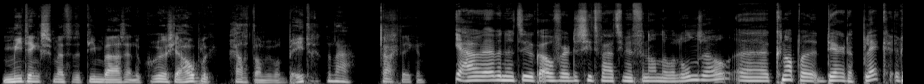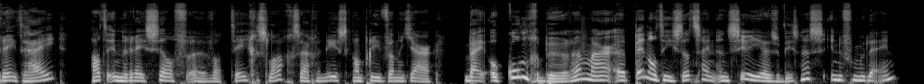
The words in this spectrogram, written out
meetings met de teambazen en de coureurs. Ja, hopelijk gaat het dan weer wat beter daarna. Vraagteken. Ja, we hebben het natuurlijk over de situatie met Fernando Alonso. Eh, knappe derde plek reed hij. Had in de race zelf wat tegenslag. Zagen we in de eerste Grand Prix van het jaar bij Ocon gebeuren. Maar penalties, dat zijn een serieuze business in de Formule 1.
